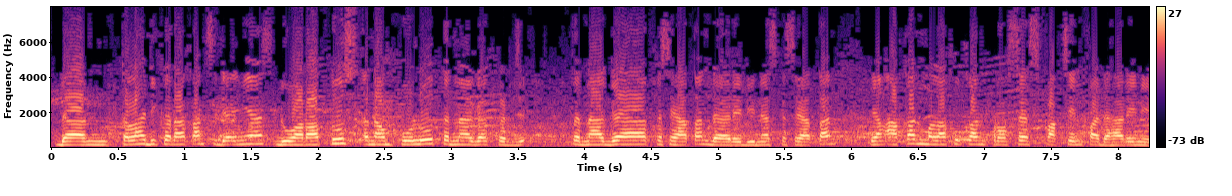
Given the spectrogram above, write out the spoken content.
Dan telah dikerahkan setidaknya 260 tenaga kerja tenaga kesehatan dari Dinas Kesehatan yang akan melakukan proses vaksin pada hari ini.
